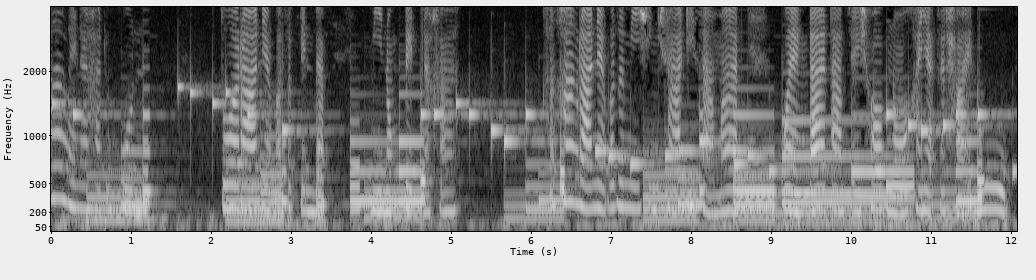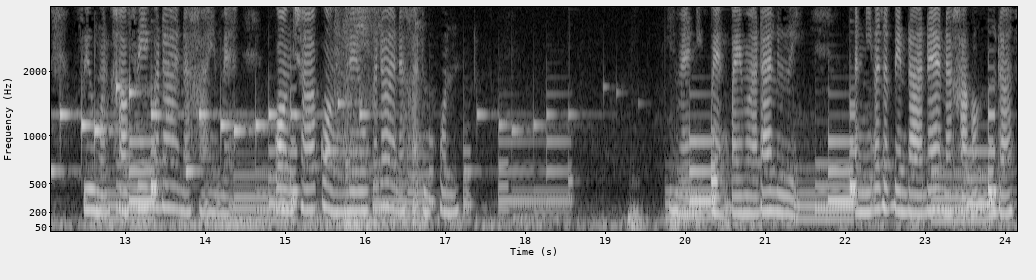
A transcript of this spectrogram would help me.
มากๆเลยนะคะ ทุกคน ตัวร้านเนี่ยก็จะเป็นแบบมีน้องเป็ดนะคะ ข้างๆร้านเนี่ยก็จะมีชิงช้าที่สามารถแกว่งได้ตามใจชอบเนาะใครอยากจะถ่ายรูปฟิลเหมือนคาเฟ่ก็ได้นะคะเห็นไหมกวางช้ากวางเร็วก็ได้นะคะทุกคนเห็นไหมนี่แกว่งไปมาได้เลย อันนี้ก็จะเป็นร้านแรกนะคะ ก็คือร้านส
